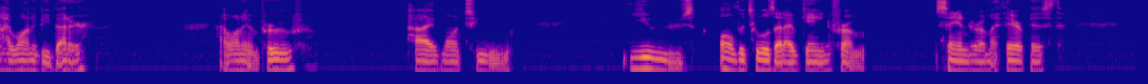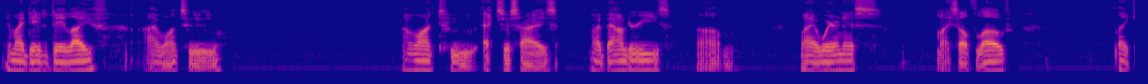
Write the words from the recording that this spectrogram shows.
I want to be better. I want to improve. I want to use all the tools that I've gained from Sandra, my therapist, in my day to day life. I want to I want to exercise my boundaries, um, my awareness, my self love. Like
